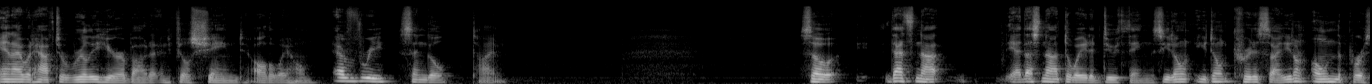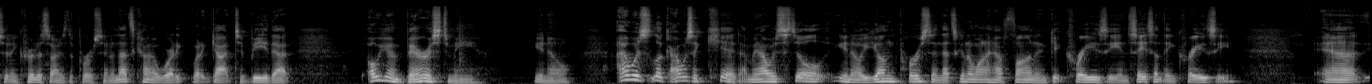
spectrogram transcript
and I would have to really hear about it and feel shamed all the way home every single time. So that's not yeah, that's not the way to do things. You don't you don't criticize. You don't own the person and criticize the person. And that's kind of where it, what it got to be that oh, you embarrassed me, you know. I was look, I was a kid. I mean, I was still, you know, a young person that's going to want to have fun and get crazy and say something crazy. And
